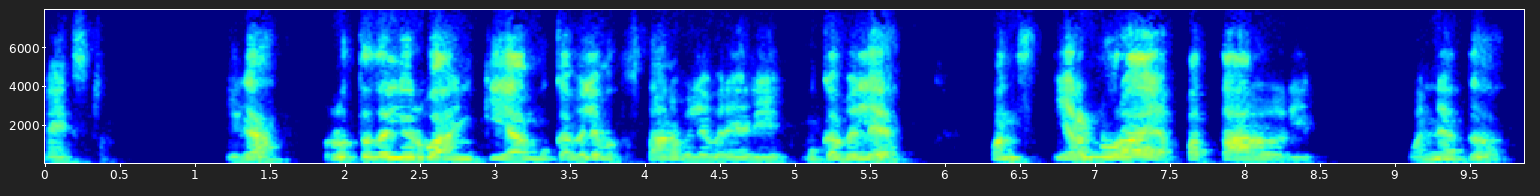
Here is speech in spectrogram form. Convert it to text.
ನೆಕ್ಸ್ಟ್ ಈಗ ವೃತ್ತದಲ್ಲಿರುವ ಅಂಕಿಯ ಮುಖಬೆಲೆ ಮತ್ತು ಸ್ಥಾನ ಬೆಲೆ ಬರೆಯಿರಿ. ಮುಖಬೆಲೆ ಒಂದ್ ಎರಡ್ ನೂರ ಎಪ್ಪತ್ತಾರರಲ್ಲಿ. ಒಂದನೇದ್ದು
